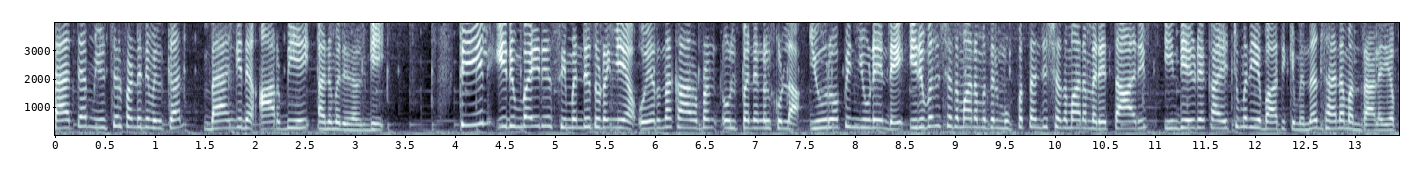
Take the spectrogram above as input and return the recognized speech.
ടാറ്റ മ്യൂച്വൽ ഫണ്ടിന് വിൽക്കാൻ ബാങ്കിന് ആർ ബി ഐ അനുമതി നൽകി. സ്റ്റീൽ ഇരുമ്പയിര് സിമന്റ് തുടങ്ങിയ ഉയർന്ന കാർബൺ ഉൽപ്പന്നങ്ങൾക്കുള്ള യൂറോപ്യൻ യൂണിയന്റെ ഇരുപത് ശതമാനം മുതൽ മുപ്പത്തഞ്ച് ശതമാനം വരെ താരിഫ് ഇന്ത്യയുടെ കയറ്റുമതിയെ ബാധിക്കുമെന്ന് ധനമന്ത്രാലയം.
